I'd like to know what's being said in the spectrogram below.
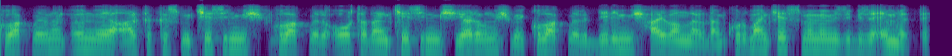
kulaklarının ön veya arka kısmı kesilmiş, kulakları ortadan kesilmiş, yarılmış ve kulakları delinmiş hayvanlardan kurban kesmememizi bize emretti.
